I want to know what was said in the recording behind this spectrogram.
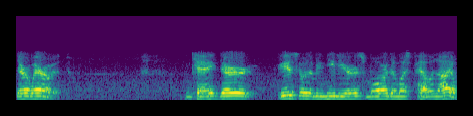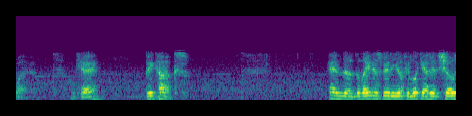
They're aware of it. Okay, they're is going to be meteors more than West Helen, Iowa. Okay? Big hunks. And the, the latest video, if you look at it, shows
